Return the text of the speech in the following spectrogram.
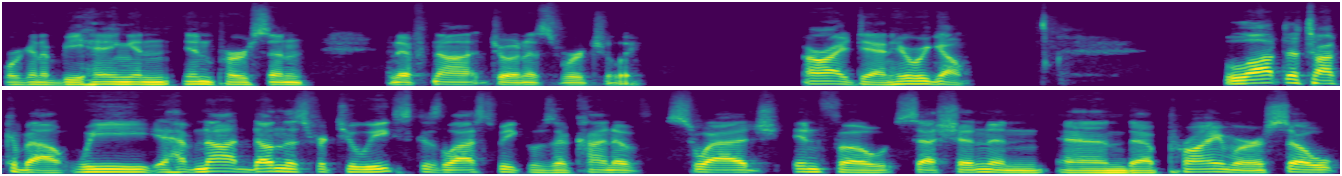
We're going to be hanging in person. And if not, join us virtually. All right, Dan, here we go a lot to talk about. We have not done this for two weeks because last week was a kind of SWAJ info session and and primer. So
